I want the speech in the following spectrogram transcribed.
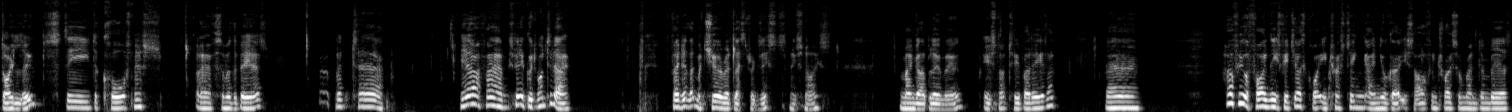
dilutes the the coarseness of some of the beers. But uh, yeah, um, it's been a good one today. Found out that mature red Leicester exists, and it's nice. Mango Blue Moon, it's not too bad either. Uh, hopefully you'll find these videos quite interesting and you'll go out yourself and try some random beers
